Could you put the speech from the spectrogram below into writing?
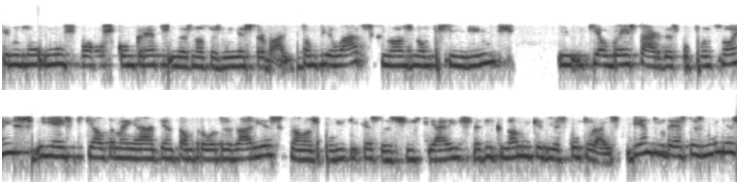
temos uns focos concretos nas nossas linhas de trabalho. São pilares que nós não prescindimos que é o bem-estar das populações e, em especial, também a atenção para outras áreas, que são as políticas, as sociais, as económicas e as culturais. Dentro destas linhas,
